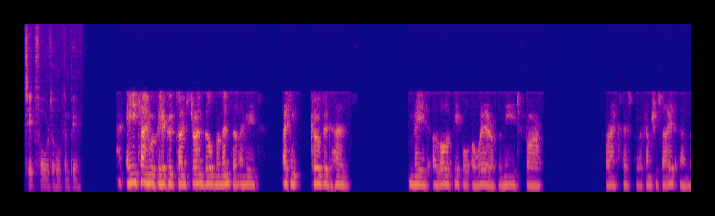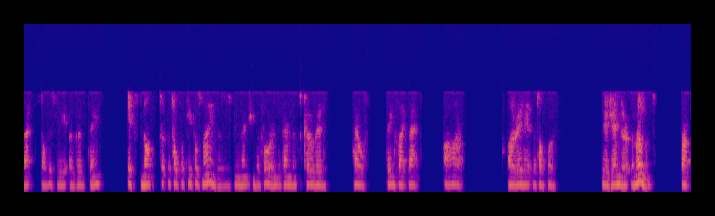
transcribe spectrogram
take forward the whole campaign? Any time would be a good time to try and build momentum. I mean, I think COVID has made a lot of people aware of the need for for access to the countryside, and that's obviously a good thing. It's not at the top of people's minds, as has been mentioned before. Independence, COVID, health, things like that are are really at the top of the agenda at the moment. But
